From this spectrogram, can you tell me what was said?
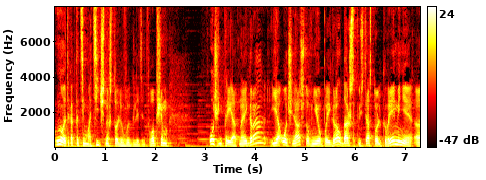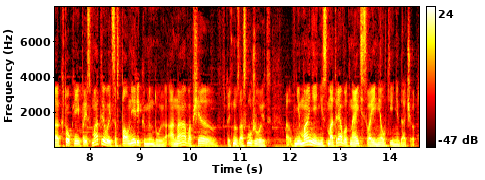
Ну, это как-то тематично, что ли, выглядит. В общем, очень приятная игра. Я очень рад, что в нее поиграл даже спустя столько времени. Э, кто к ней присматривается, вполне рекомендую. Она вообще то есть, ну, заслуживает э, внимания, несмотря вот на эти свои мелкие недочеты.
